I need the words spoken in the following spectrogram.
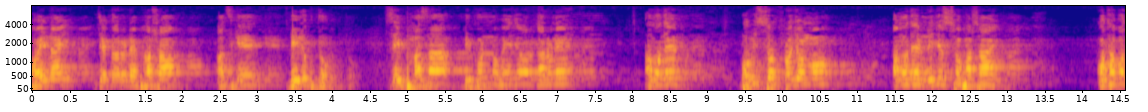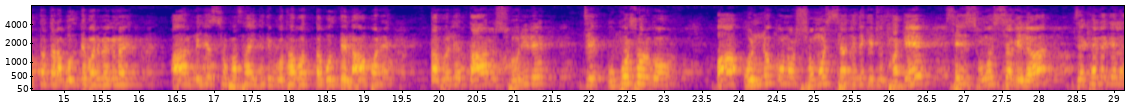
হয় নাই, যে কারণে ভাষা আজকে বিলুপ্ত। সেই ভাষা বিপন্ন হয়ে যাওয়ার কারণে আমাদের ভবিষ্যৎ প্রজন্ম আমাদের নিজস্ব ভাষায় কথাবার্তা তারা বলতে পারবে না আর নিজস্ব ভাষায় যদি কথাবার্তা বলতে না পারে, তাহলে তার শরীরের যে উপসর্গ বা অন্য কোন সমস্যা যদি কিছু থাকে, সেই সমস্যাগুলা যেখানে গেলে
